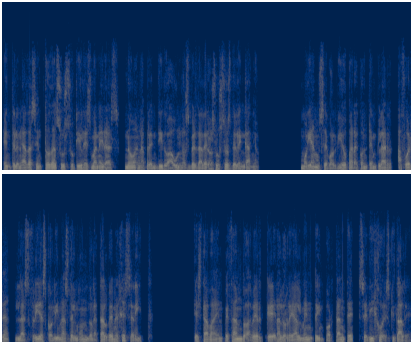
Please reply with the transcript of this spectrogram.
entrenadas en todas sus sutiles maneras, no han aprendido aún los verdaderos usos del engaño. Moyan se volvió para contemplar, afuera, las frías colinas del mundo natal Bene. Estaba empezando a ver qué era lo realmente importante, se dijo Esquitale.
